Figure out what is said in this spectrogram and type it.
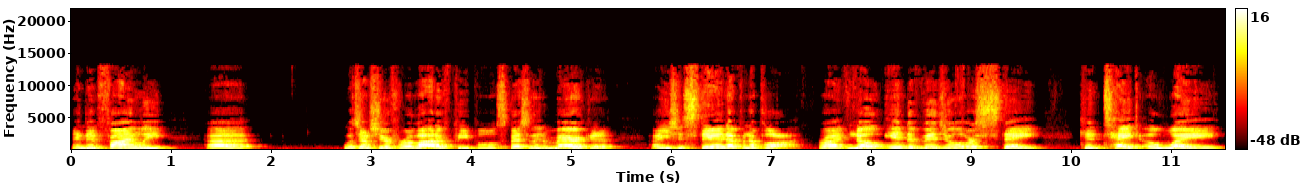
And then finally, uh, which I'm sure for a lot of people, especially in America, uh, you should stand up and applaud, right? No individual or state can take away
